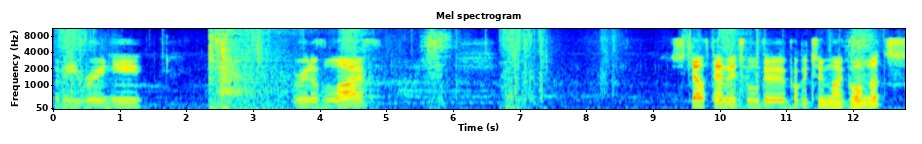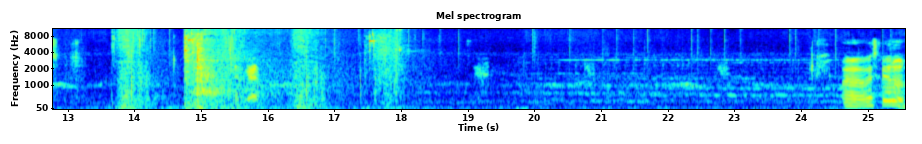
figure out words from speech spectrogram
There'll be rune here. Rune of Life. Stealth damage will go probably to my gauntlets. Uh, what's going on?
